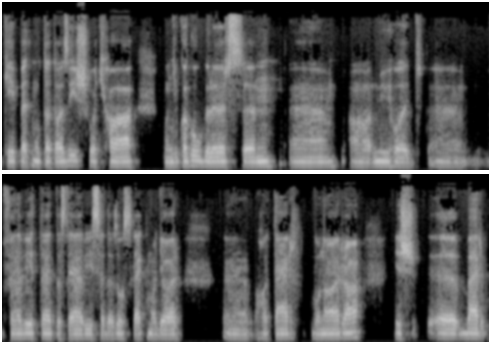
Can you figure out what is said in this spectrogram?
képet mutat az is, hogyha mondjuk a Google earth a műhold felvételt, azt elviszed az osztrák-magyar határvonalra, és bár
